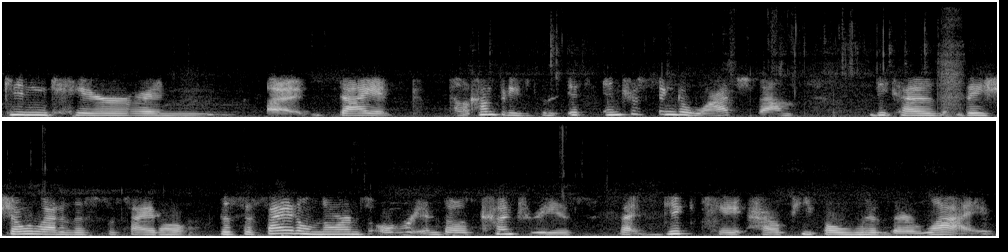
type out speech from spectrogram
skincare and uh, diet companies. But it's interesting to watch them because they show a lot of the societal the societal norms over in those countries that dictate how people live their lives.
